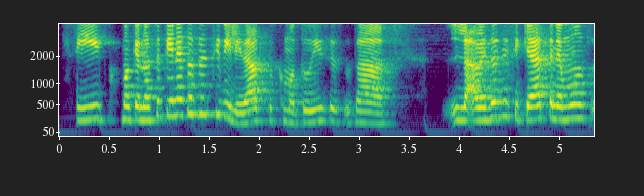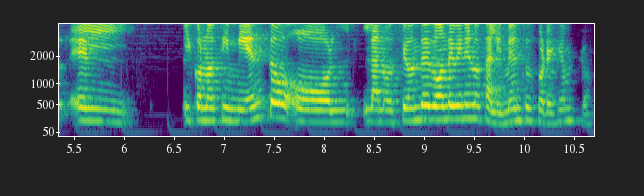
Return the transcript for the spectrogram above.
Sí, como que no se tiene esa sensibilidad, pues como tú dices, o sea, a veces ni siquiera tenemos el, el conocimiento o la noción de dónde vienen los alimentos, por ejemplo.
